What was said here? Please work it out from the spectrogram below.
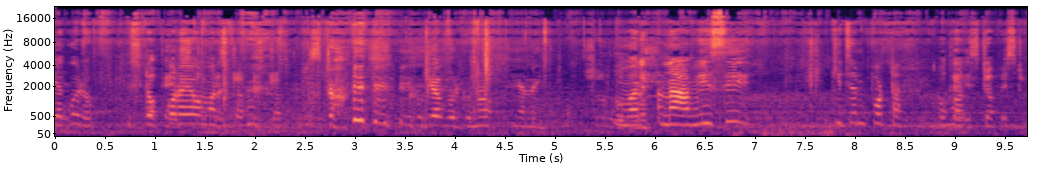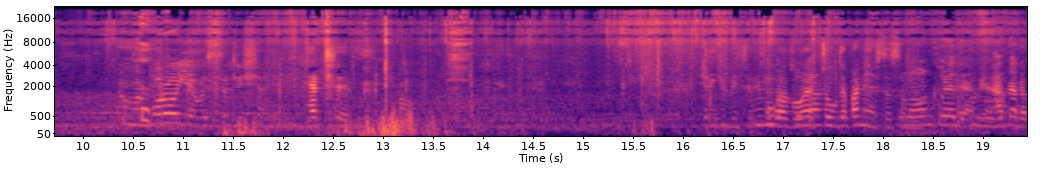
ইয়া কইরো স্টপ করে আমার স্টপ স্টপ স্টপ খুকিয়াপুর কোনো ইয়ে নেই আমার না আমি সি কিচেন পটার ওকে স্টপ স্টপ আমার বড় ইয়া হইছে ডিশা হেড শেফ কি বিচুনি মুগা গো এক চোখ দিয়ে পানি আসতেছে অন করে দে আমি আদাটা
